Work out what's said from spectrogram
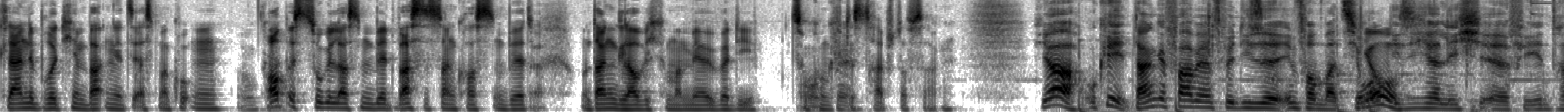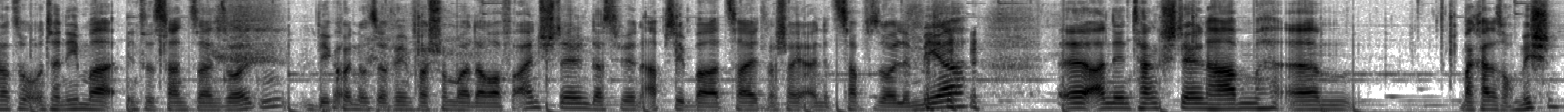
kleine Brötchen backen, jetzt erstmal gucken, okay. ob es zugelassen wird, was es dann kosten wird. Ja. Und dann, glaube ich, kann man mehr über die Zukunft okay. des Treibstoffs sagen. Ja, okay. Danke, Fabian, für diese Information, Jo. die sicherlich äh, für jeden Traktorunternehmer interessant sein sollten. Wir können uns auf jeden Fall schon mal darauf einstellen, dass wir in absehbarer Zeit wahrscheinlich eine Zapfsäule mehr äh, an den Tankstellen haben. Ähm, man kann es auch mischen,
